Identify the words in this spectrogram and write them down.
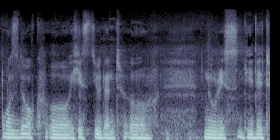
postdoc, uh, his student uh, Nuris did it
